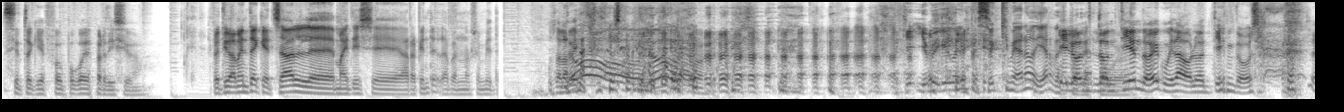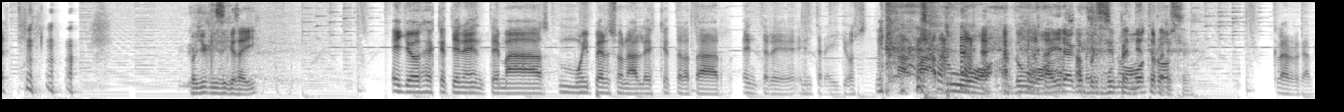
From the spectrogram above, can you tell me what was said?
siento que fue un poco desperdicio. Efectivamente, que Chal eh, Mighty se arrepiente de habernos invitado. Pues a la No, vez. Es que yo me quedo con la impresión que me van a odiar Y lo, de esto, lo entiendo, eh, cuidado, lo entiendo. o sea. Koyuki sí que es ahí. Ellos es que tienen temas muy personales que tratar entre, entre ellos. A, a dúo, a dúo. Ahí era conversación pendiente, otros. parece. Claro, claro.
